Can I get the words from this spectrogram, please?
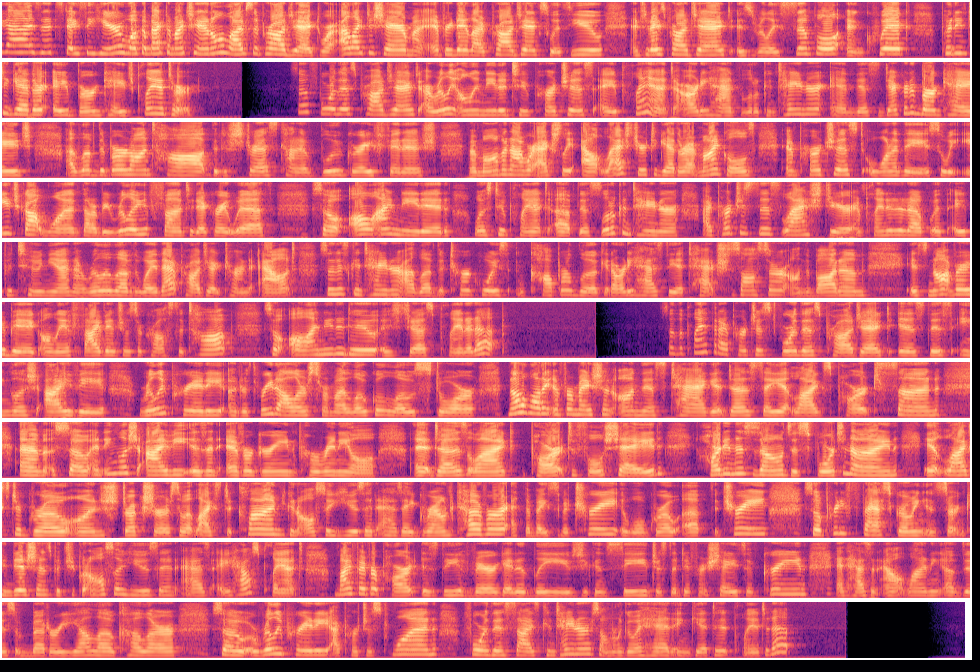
Hey guys, it's Stacy here. Welcome back to my channel, Life's a Project, where I like to share my everyday life projects with you. And today's project is really simple and quick, putting together a birdcage planter. So for this project, I really only needed to purchase a plant. I already had the little container and this decorative bird cage. I love the bird on top, the distressed kind of blue-gray finish. My mom and I were actually out last year together at Michael's and purchased one of these. So we each got one. Thought it'd be really fun to decorate with. So all I needed was to plant up this little container. I purchased this last year and planted it up with a petunia and I really love the way that project turned out. So this container container. I love the turquoise and copper look. It already has the attached saucer on the bottom. It's not very big, only a 5 inches across the top. So all I need to do is just plant it up. So the plant that I purchased for this project is this English ivy. Really pretty, under $3 from my local Lowe's store. Not a lot of information on this tag. It does say it likes part sun. Um, so an English ivy is an evergreen perennial. It does like part to full shade. Hardiness zones is 4 to 9. It likes to grow on structure, so it likes to climb. You can also use it as a ground cover at the base of a tree. It will grow up the tree, so pretty fast growing in certain conditions, but you can also use it as a house plant. My favorite part is the variegated leaves. You can see just the different shades of green. It has an outlining of this buttery yellow color, so really pretty. I purchased one for this size container, so I'm going to go ahead and get it planted up.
